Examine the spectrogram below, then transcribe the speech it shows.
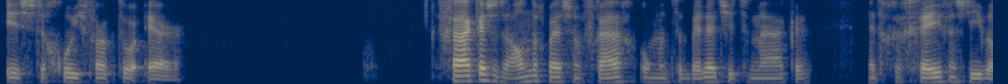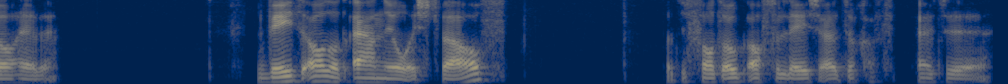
is de groeifactor R. Vaak is het handig bij zo'n vraag om een tabelletje te maken met gegevens die we al hebben. We weten al dat A0 is 12. Dat valt ook af te lezen uit de, uit de,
